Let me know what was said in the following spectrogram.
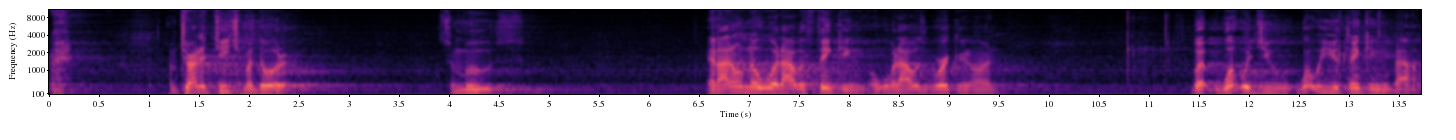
I'm trying to teach my daughter some moves. And I don't know what I was thinking or what I was working on. But what would you what were you thinking about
